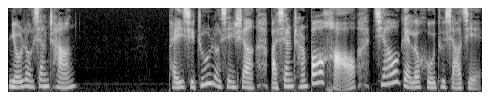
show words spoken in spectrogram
牛肉香肠。裴西猪肉先生把香肠包好，交给了糊涂小姐。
